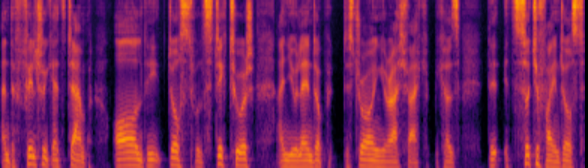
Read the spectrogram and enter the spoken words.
and the filter gets damp, all the dust will stick to it and you'll end up destroying your ash vac because the, it's such a fine dust.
